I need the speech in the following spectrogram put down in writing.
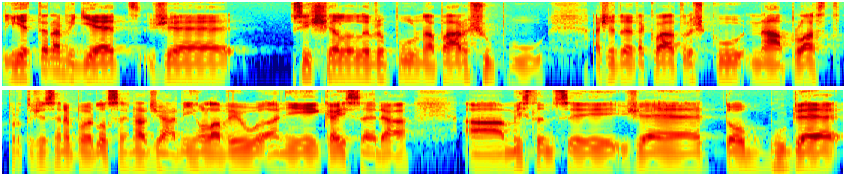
je teda vidět, že přišel Liverpool na pár šupů a že to je taková trošku náplast, protože se nepovedlo sehnat žádnýho Laviu ani Kajseda a myslím si, že to bude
